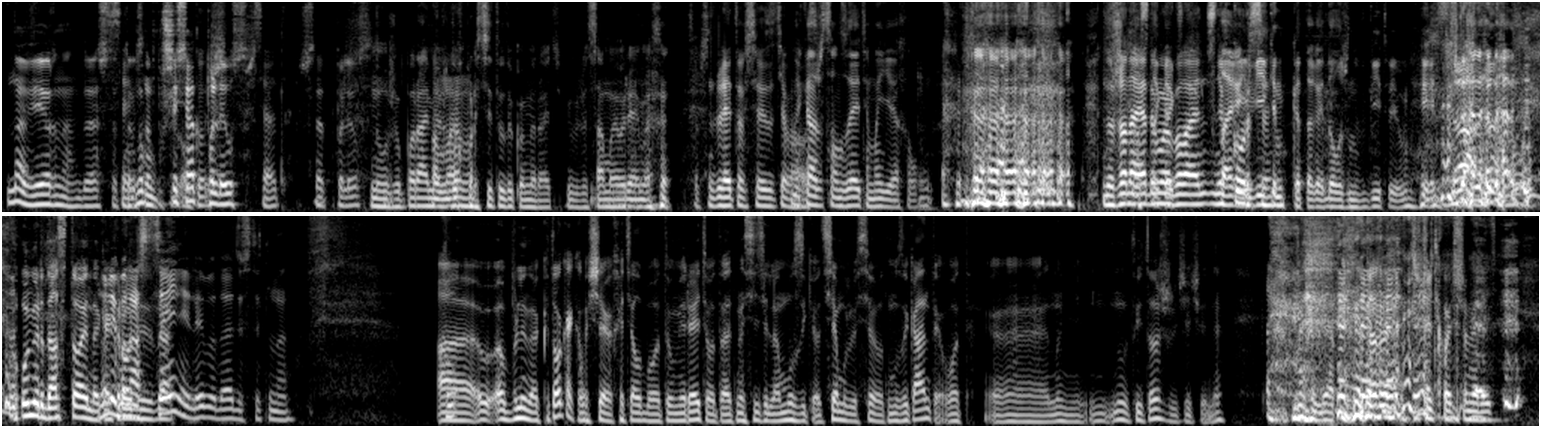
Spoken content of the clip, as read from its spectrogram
Наверное, да, что-то. 70, Ну, 60 около плюс. 60. 60 плюс. Ну, уже пора между По-моему. проституток умирать. И Уже самое время. Собственно, для этого все и затевалось. Мне кажется, он за этим и ехал. Но жена, я думаю, была не в курсе. викинг, который должен в битве умереть. Да, да, да. Умер достойно, Ну, как либо на сцене, либо, да, действительно. А, а, блин, а кто как вообще хотел бы вот умереть вот относительно музыки? Вот все мы же все вот музыканты, вот, э, ну, не- ну, ты тоже чуть-чуть, да? Нет, Чуть-чуть хочешь умереть.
